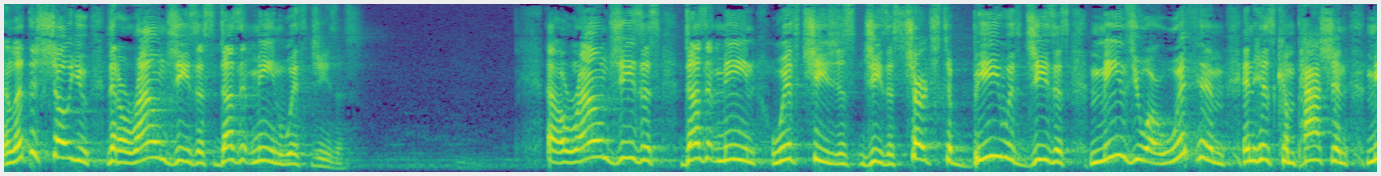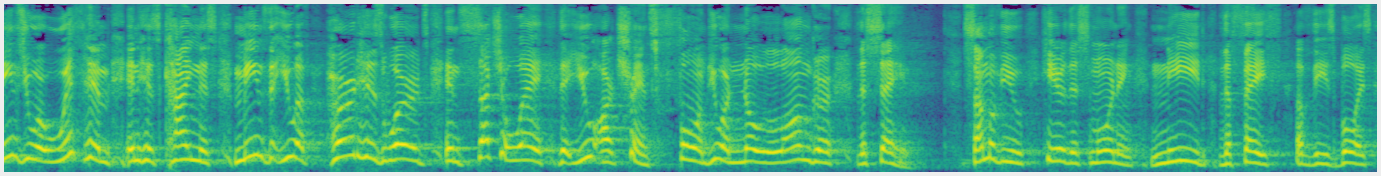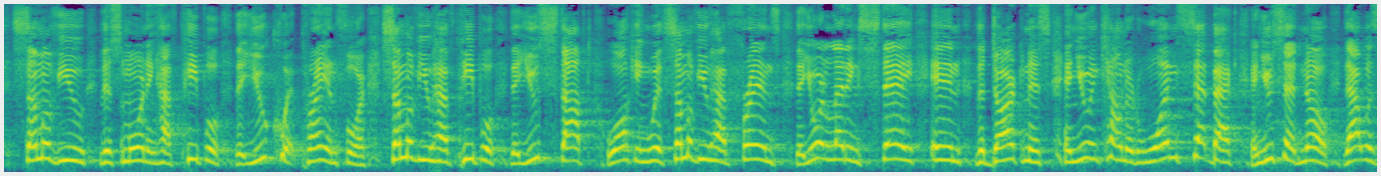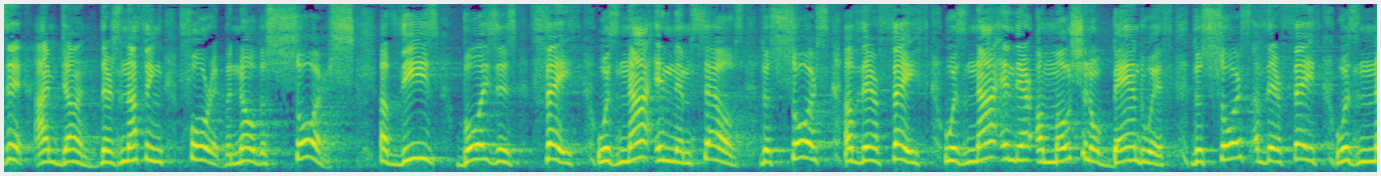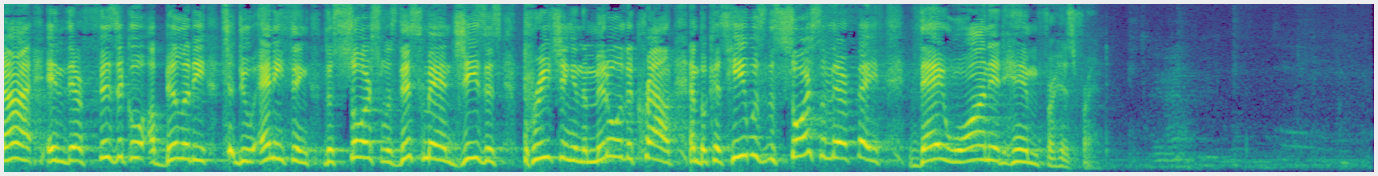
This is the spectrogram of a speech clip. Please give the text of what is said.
And let this show you that around Jesus doesn't mean with Jesus around Jesus doesn't mean with Jesus, Jesus. Church, to be with Jesus means you are with him in his compassion, means you are with him in his kindness, means that you have heard his words in such a way that you are transformed. You are no longer the same. Some of you here this morning need the faith of these boys. Some of you this morning have people that you quit praying for. Some of you have people that you stopped walking with. Some of you have friends that you're letting stay in the darkness and you encountered one setback and you said, no, that was it. I'm done. There's nothing for it. But no, the source of these boys' faith was not in themselves. The source of their faith was not in their emotional bandwidth. The source of their faith was not in their physical ability to do anything. The source was this man, Jesus, preaching in the middle of the crowd. And because he was the source of their faith, they wanted him for his friend.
